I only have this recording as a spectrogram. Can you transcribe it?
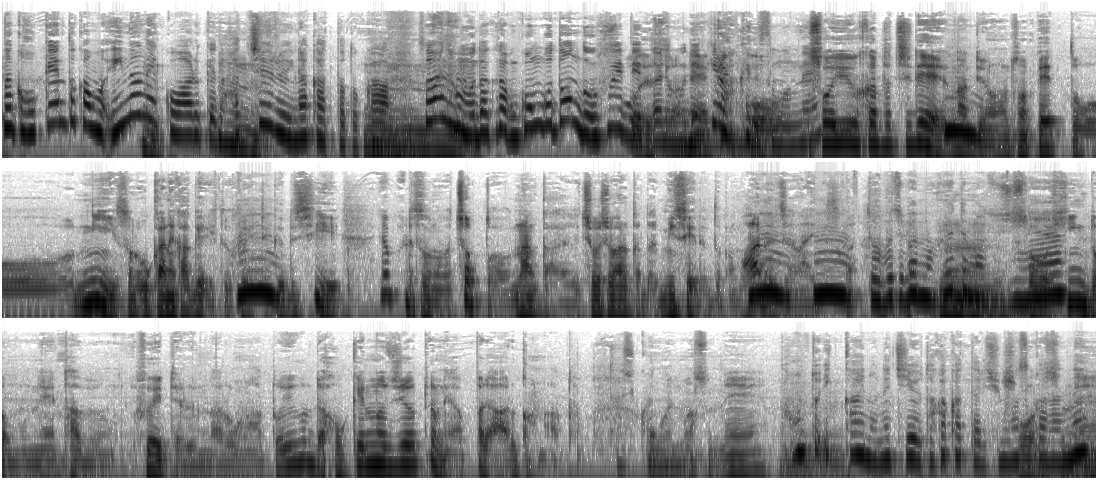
なんか保険とかも犬猫あるけど、爬虫類なかったとか、うん、そういうのもだから多分今後どんどん増えていったりもできるわけですもんね。そういう形で、なんていうのそのペットにそのお金かける人増えてくるし、やっぱりそのちょっとなんか調子悪かったら見せるとかもあるじゃないですか、動物病も増えてますし、ね、そう頻度もね多分増えてるんだろうなということで保険の需要っていうのはやっぱりあるかなと思いますね。本当1回のね治療高かったりしますからね、ね。ペ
